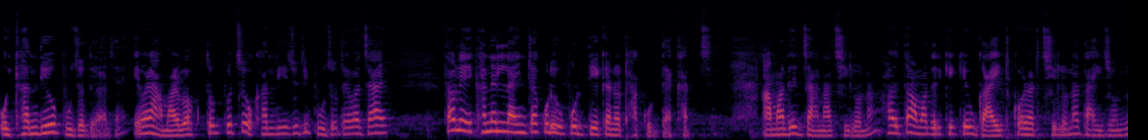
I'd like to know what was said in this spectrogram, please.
ওইখান দিয়েও পুজো দেওয়া যায়। এবার আমার বক্তব্য হচ্ছে ওখান দিয়ে যদি পুজো দেওয়া যায় তাহলে এখানের লাইনটা করে উপর দিয়ে কেন ঠাকুর দেখাচ্ছে? আমাদের জানা ছিল না, হয়তো আমাদেরকে কেউ গাইড করার ছিল না তাই জন্য।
